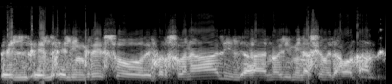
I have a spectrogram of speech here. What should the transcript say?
el, ingreso de personal y la no eliminación de las vacantes.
